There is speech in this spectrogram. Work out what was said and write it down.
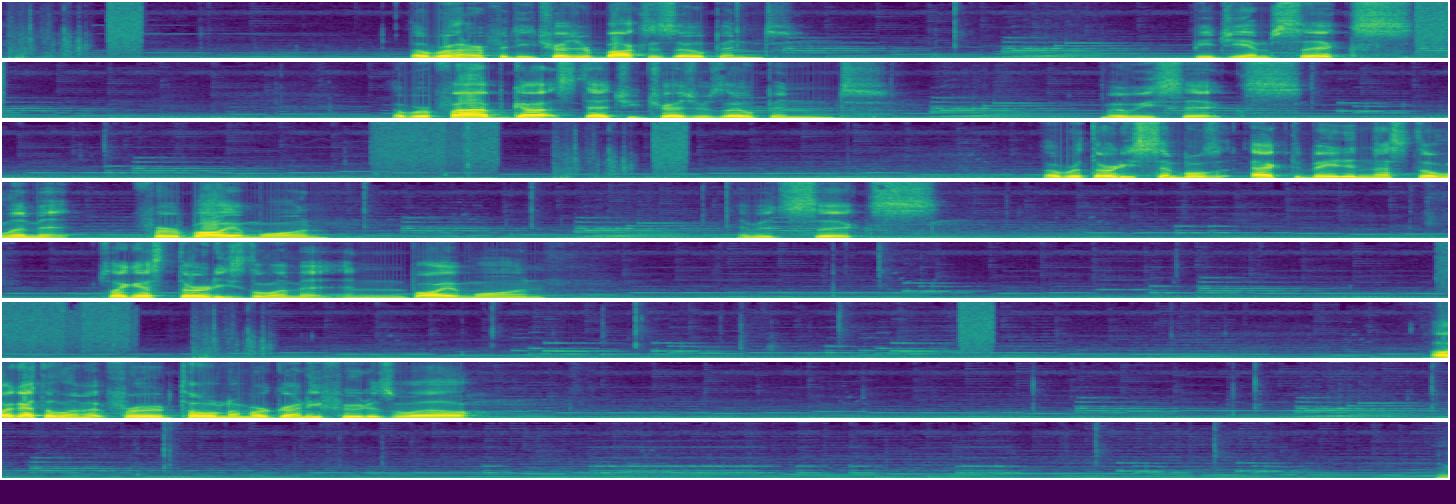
Over 150 treasure boxes opened. BGM 6. Over 5 Gott statue treasures opened. Movie 6. Over 30 symbols activated, and that's the limit for Volume 1. Image 6. So I guess 30 is the limit in Volume 1. Oh, I got the limit for total number of Grunty food as well.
